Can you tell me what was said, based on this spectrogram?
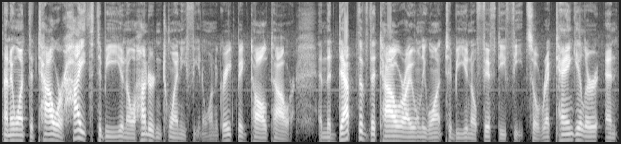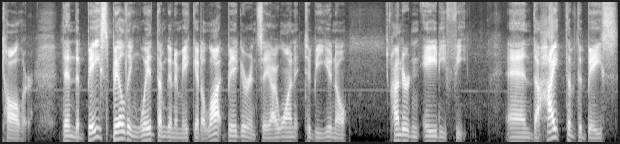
And I want the tower height to be, you know, 120 feet. I want a great big tall tower. And the depth of the tower I only want to be, you know, 50 feet. So rectangular and taller. Then the base building width, I'm going to make it a lot bigger and say I want it to be, you know, 180 feet. And the height of the base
